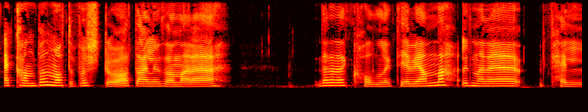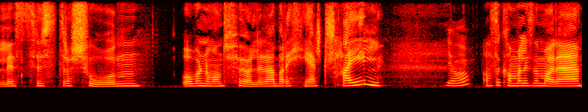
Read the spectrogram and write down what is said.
jeg kan på en måte forstå at det er litt sånn derre Det er det kollektivet igjen, da. Litt den derre felles frustrasjonen over noe man føler er bare helt feil. Ja. Og så kan man liksom bare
